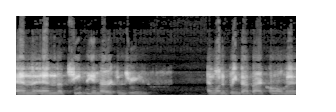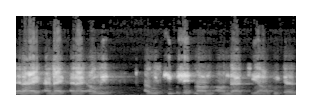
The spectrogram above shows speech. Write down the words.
and and achieved the American dream and want to bring that back home. And, and I and I and I always I always keep hitting on on that, you know, because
